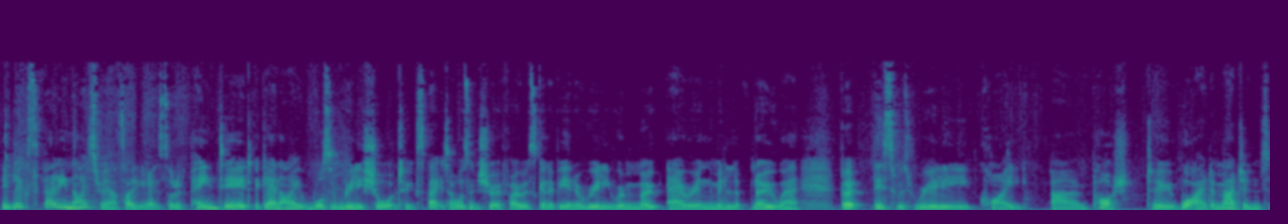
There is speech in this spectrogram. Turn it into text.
it looks fairly nice from outside. You know, it's sort of painted. Again, I wasn't really sure what to expect. I wasn't sure if I was going to be in a really remote area in the middle of nowhere, but this was really quite um, posh to what I'd imagined.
